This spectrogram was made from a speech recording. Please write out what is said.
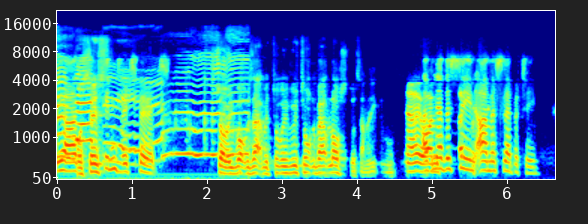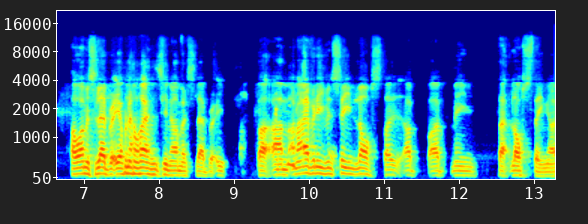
We are What's this? kindred spirits. Sorry, what was that? We were talking about Lost or something. No, I've I'm never seen I'm a Celebrity. Oh, I'm a celebrity. Oh no, I haven't seen I'm a celebrity, but um, and I haven't even seen Lost. I, I, I mean that Lost thing. I,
